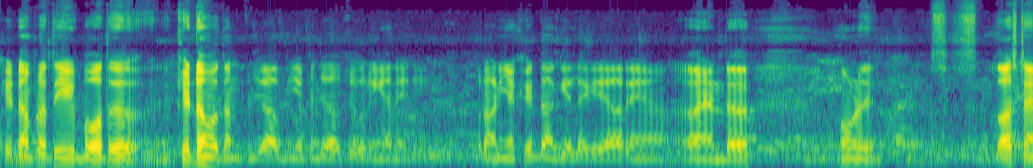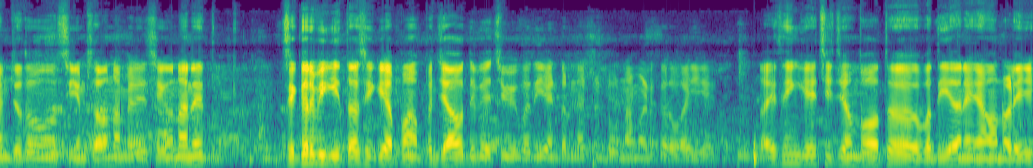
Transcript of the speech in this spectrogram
ਖੇਡਾਂ ਪ੍ਰਤੀ ਵੀ ਬਹੁਤ ਖੇਡਾਂ ਵਤਨ ਪੰਜਾਬ ਦੀਆਂ ਪੰਜਾਬ 'ਚ ਹੋ ਰਹੀਆਂ ਨੇ ਜੀ। ਪੁਰਾਣੀਆਂ ਖੇਡਾਂ ਅੱਗੇ ਲੈ ਕੇ ਆ ਰਹੇ ਆ ਐਂਡ ਹੁਣ ਲਾਸਟ ਟਾਈਮ ਜਦੋਂ ਸੀਐਮ ਸਾਹਿਬ ਨਾਲ ਮਿਲੇ ਸੀ ਉਹਨਾਂ ਨੇ ਜ਼ਿਕਰ ਵੀ ਕੀਤਾ ਸੀ ਕਿ ਆਪਾਂ ਪੰਜਾਬ ਦੇ ਵਿੱਚ ਵੀ ਵਧੀਆ ਇੰਟਰਨੈਸ਼ਨਲ ਟੂਰਨਾਮੈਂਟ ਕਰਵਾਈਏ। ਆਈ ਥਿੰਕ ਇਹ ਚੀਜ਼ਾਂ ਬਹੁਤ ਵਧੀਆ ਨੇ ਆਉਣ ਵਾਲੀ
